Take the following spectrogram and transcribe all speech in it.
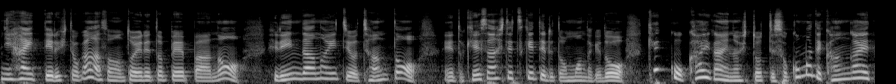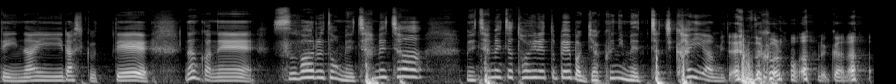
に入っている人がそのトイレットペーパーのシリンダーの位置をちゃんと,、えーと、計算してつけてると思うんだけど結構海外の人ってそこまで考えていないらしくってなんかね座るとめちゃめちゃめちゃめちゃトイレットペーパー逆にめっちゃ近いやんみたいなところもあるから。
